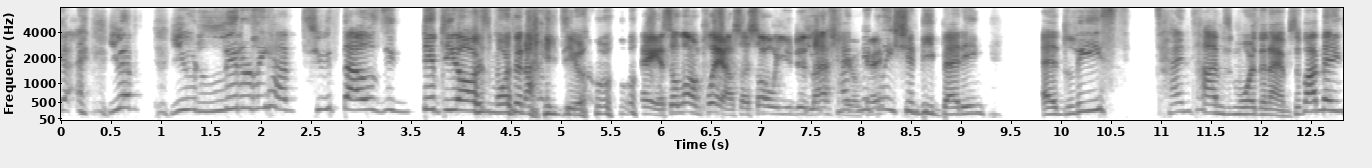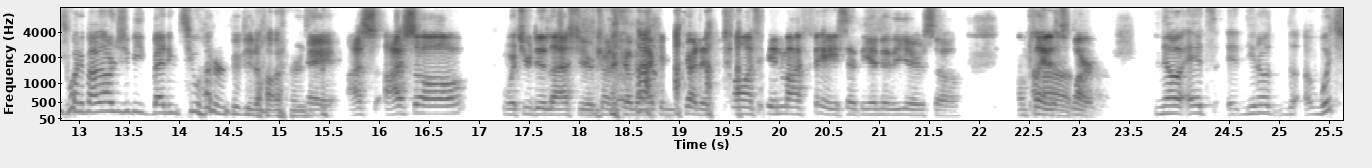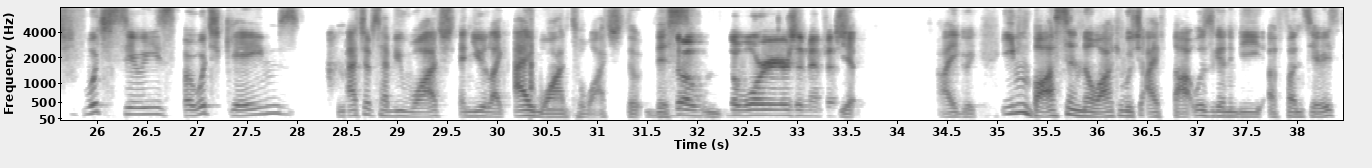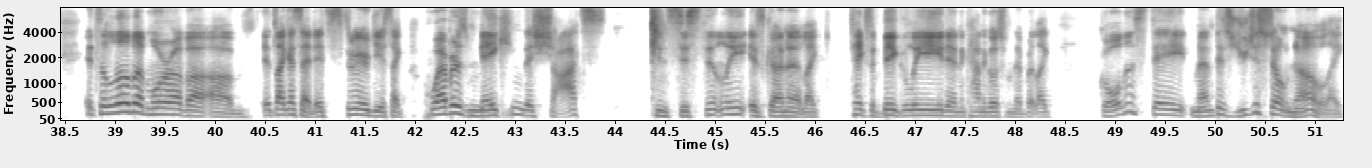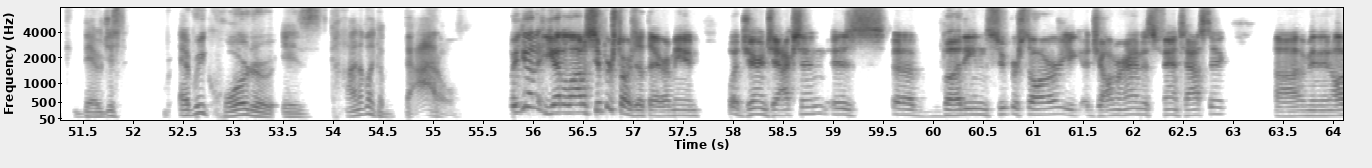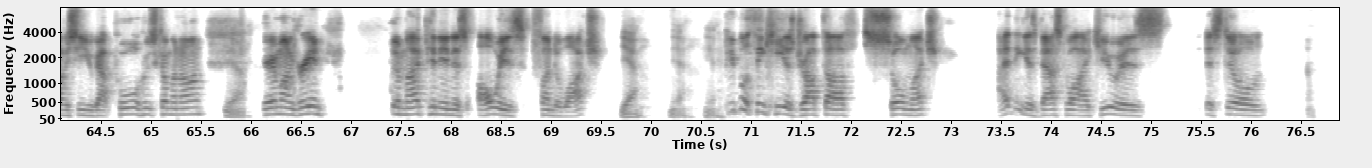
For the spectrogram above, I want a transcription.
you have, you literally have $2,050 more than I do. hey, it's a long playoffs. I saw what you did you last year. Technically, okay? should be betting at least 10 times more than I am. So if I'm betting $25, you'd be betting $250. Hey, I, I saw what you did last year, trying to come back and try to taunt in my face at the end of the year. So I'm playing uh, it smart. No, it's you know the, which which series or which games matchups have you watched and you're like I want to watch the this so, the Warriors in Memphis. Yep. I agree. Even Boston, Milwaukee, which I thought was going to be a fun series, it's a little bit more of a um. It's like I said, it's three or D. It's like whoever's making the shots consistently is gonna like takes a big lead and it kind of goes from there. But like Golden State, Memphis, you just don't know. Like they're just every quarter is kind of like a battle. Well, you got you got a lot of superstars out there. I mean, what Jaren Jackson is a budding superstar. You, Ja Morant is fantastic. Uh, I mean, and obviously you got Poole who's coming on. Yeah, Draymond Green, in my opinion, is always fun to watch. Yeah, yeah, yeah. People think he has dropped off so much. I think his basketball IQ is is still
